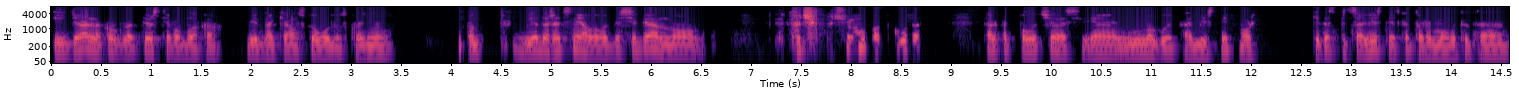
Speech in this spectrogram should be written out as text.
и идеально круглое отверстие в облаках видно океанскую воду сквозь него. Вот я даже отснял его для себя, но почему, почему, откуда, как так получилось, я не могу это объяснить. Может, какие-то специалисты есть, которые могут это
